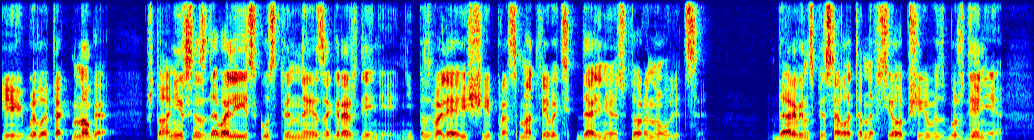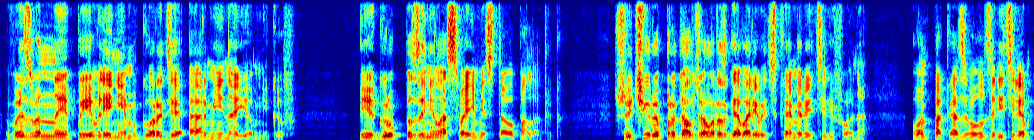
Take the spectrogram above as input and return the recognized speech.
Их было так много, что они создавали искусственные заграждения, не позволяющие просматривать дальнюю сторону улицы. Дарвин списал это на всеобщее возбуждение – вызванные появлением в городе армии наемников. Их группа заняла свои места у палаток. Шичиро продолжал разговаривать с камерой телефона. Он показывал зрителям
